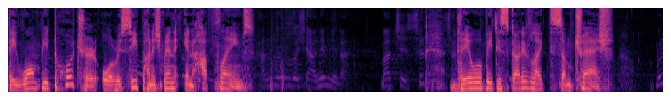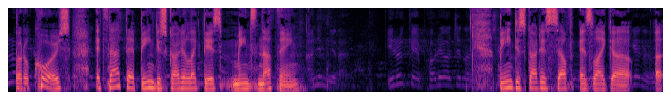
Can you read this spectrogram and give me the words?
they won't be tortured or receive punishment in hot flames they will be discarded like some trash. But of course, it's not that being discarded like this means nothing. Being discarded itself is like a, a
